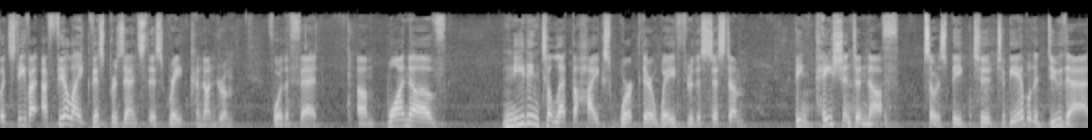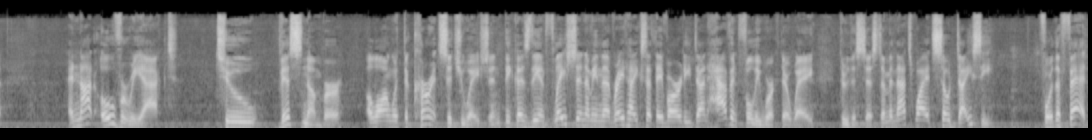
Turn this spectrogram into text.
But, Steve, I, I feel like this presents this great conundrum for the Fed. Um, one of needing to let the hikes work their way through the system, being patient enough, so to speak, to, to be able to do that and not overreact to this number along with the current situation because the inflation, I mean, the rate hikes that they've already done haven't fully worked their way through the system. And that's why it's so dicey for the Fed.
